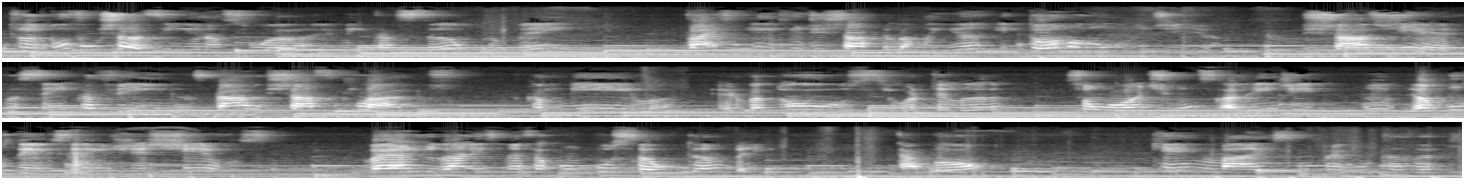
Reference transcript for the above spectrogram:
introduza um chazinho na sua alimentação também. Faz um litro de chá pela manhã e toma ao longo do dia. Chás de erva, sem cafeínas, tá? Os chás claros. Camila, erva doce, hortelã, são ótimos. Além de alguns deles serem digestivos, vai ajudar nisso, nessa compulsão também, tá bom? Quem mais está perguntando aqui?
